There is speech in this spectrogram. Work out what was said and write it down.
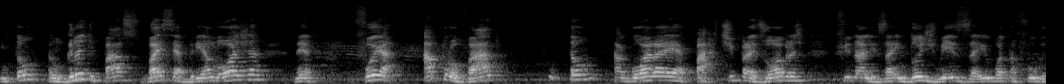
Então é um grande passo, vai se abrir a loja, né? Foi aprovado. Então agora é partir para as obras, finalizar em dois meses aí o Botafogo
